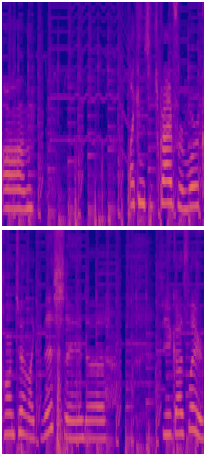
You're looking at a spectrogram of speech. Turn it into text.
Um, like and subscribe for more content like this, and uh, see you guys later.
